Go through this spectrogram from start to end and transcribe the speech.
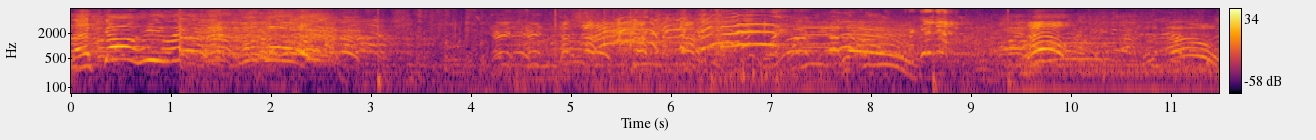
Let's go, Helix! No! No!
